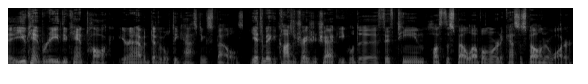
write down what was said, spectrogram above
Uh, You can't breathe, you can't talk. You're gonna have a difficulty casting spells. You have to make a concentration check equal to 15 plus the spell level in order to cast a spell underwater.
